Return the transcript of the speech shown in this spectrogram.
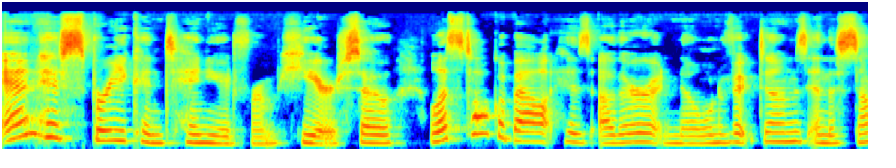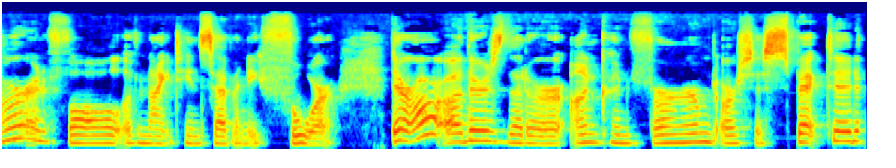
And his spree continued from here. So let's talk about his other known victims in the summer and fall of 1974. There are others that are unconfirmed or suspected,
